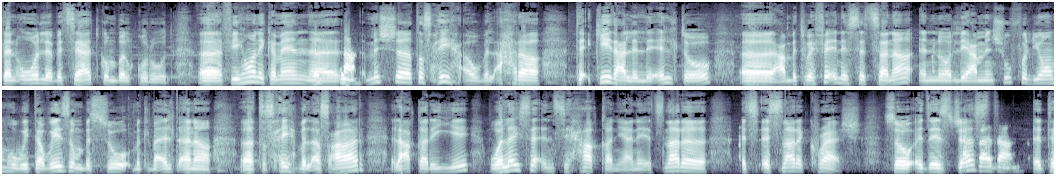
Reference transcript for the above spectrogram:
تنقول بتساعدكم بالقروض في هون كمان نعم. مش تصحيح أو بالأحرى تأكيد على اللي قلته عم بتوافقني الست سنة إنه اللي عم نشوفه اليوم هو توازن بالسوق مثل ما قلت أنا تصحيح بالأسعار العقارية وليس انسحاقا يعني it's not a it's, it's not a crash so it is just أبداً. it,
